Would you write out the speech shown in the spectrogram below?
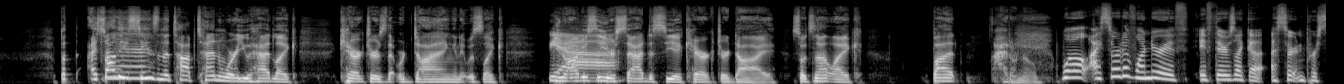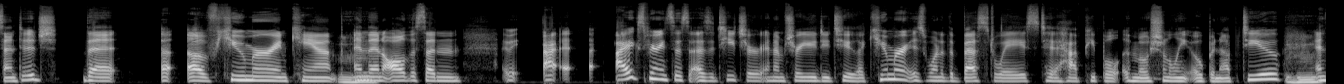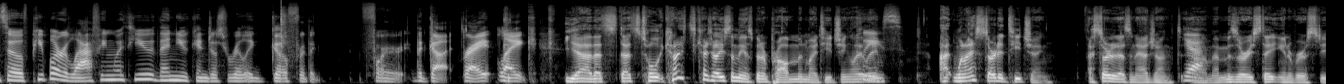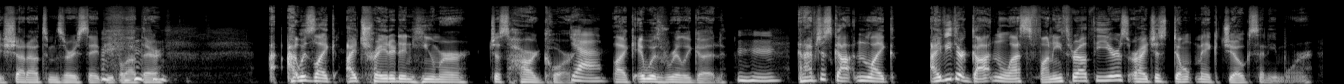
But I saw these scenes in the top 10 where you had like characters that were dying, and it was like, you know, obviously you're sad to see a character die. So it's not like, but I don't know. Well, I sort of wonder if if there's like a, a certain percentage that uh, of humor and camp, Mm-hmm. and then all of a sudden, I, mean, I I experience this as a teacher, and I'm sure you do too. Like humor is one of the best ways to have people emotionally open up to you, Mm-hmm. and so if people are laughing with you, then you can just really go for the for the gut, right? Like, Yeah, that's that's totally. Can I, can I tell you something that's been a problem in my teaching lately? please, I, when I started teaching, I started as an adjunct Yeah. um, at Missouri State University. Shout out to Missouri State people out there. I, I was like, I traded in humor just hardcore. yeah, Like it was really good. hmm And I've just gotten like, I've either gotten less funny throughout the years or I just don't make jokes anymore.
